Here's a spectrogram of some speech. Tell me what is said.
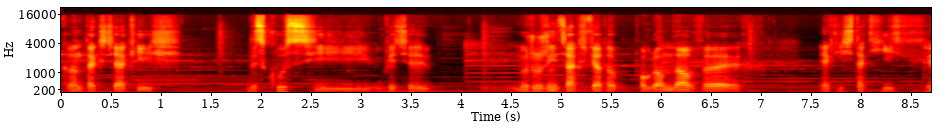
kontekście jakichś dyskusji, wiecie, różnicach światopoglądowych, jakichś takich e,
